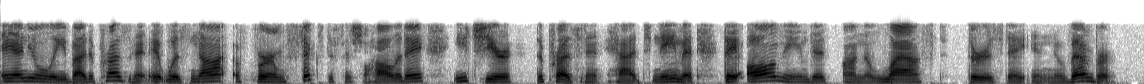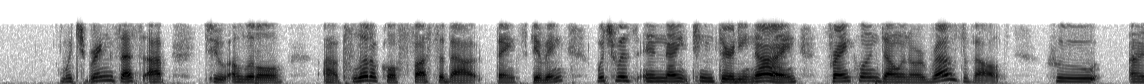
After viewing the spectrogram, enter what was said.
annually by the president. It was not a firm, fixed official holiday. Each year, the president had to name it. They all named it on the last Thursday in November. Which brings us up to a little uh, political fuss about Thanksgiving, which was in 1939, Franklin Delano Roosevelt, who uh,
